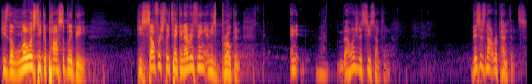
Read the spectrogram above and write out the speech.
He's the lowest he could possibly be. He's selfishly taken everything and he's broken. And I want you to see something. This is not repentance.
